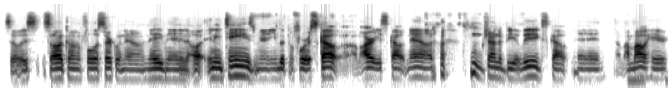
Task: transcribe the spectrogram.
So it's it's all coming full circle now. hey man, any teams, man, you looking for a scout? I'm already a scout now. I'm trying to be a league scout, man. I'm, I'm out here.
